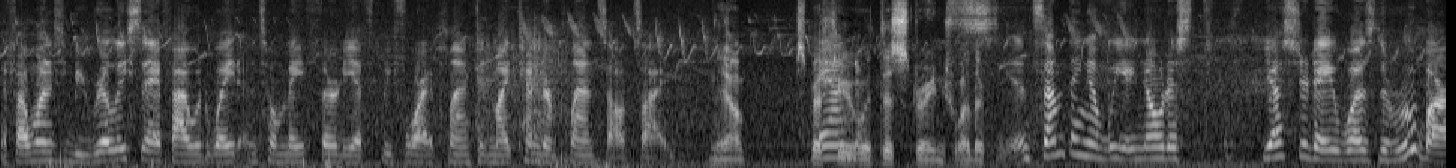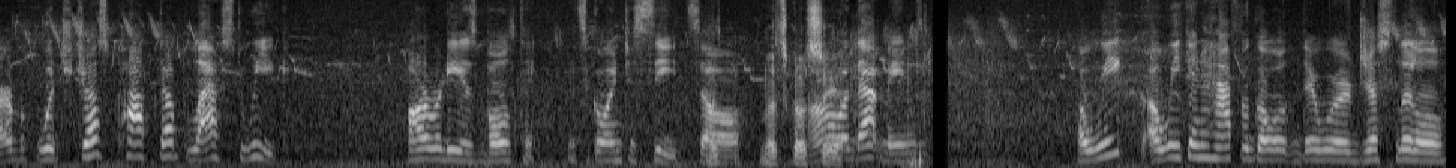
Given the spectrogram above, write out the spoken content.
if I wanted to be really safe, I would wait until May 30th before I planted my tender plants outside. Yeah, especially And- with this strange weather. And something that we noticed yesterday was the rhubarb, which just popped up last week, already is bolting. It's going to seed. So, Let's go see oh, what that means. A week, a week and a half ago, there were just little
